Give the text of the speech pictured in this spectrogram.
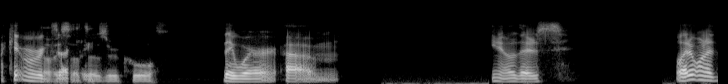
I can't remember I always exactly. thought those were cool. they were um you know there's well i don't want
